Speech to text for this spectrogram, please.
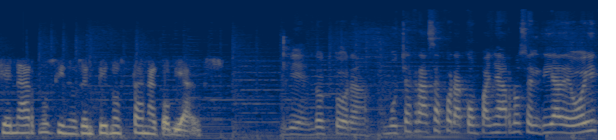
llenarnos y no sentirnos tan agobiados. Bien, doctora, muchas gracias por acompañarnos el día de hoy.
